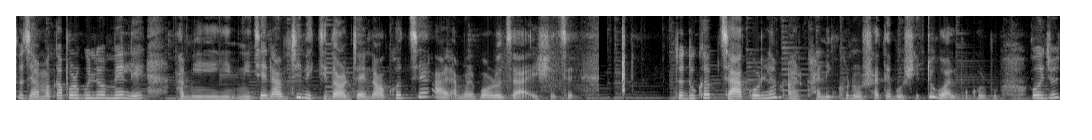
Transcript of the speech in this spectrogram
তো জামা কাপড়গুলো মেলে আমি নিচে নামছি, দেখছি দরজায় নখ হচ্ছে আর আমার বড় যা এসেছে। তো দু কাপ চা করলাম আর খানিকক্ষণ ওর সাথে বসে একটু গল্প করব। ওই যে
